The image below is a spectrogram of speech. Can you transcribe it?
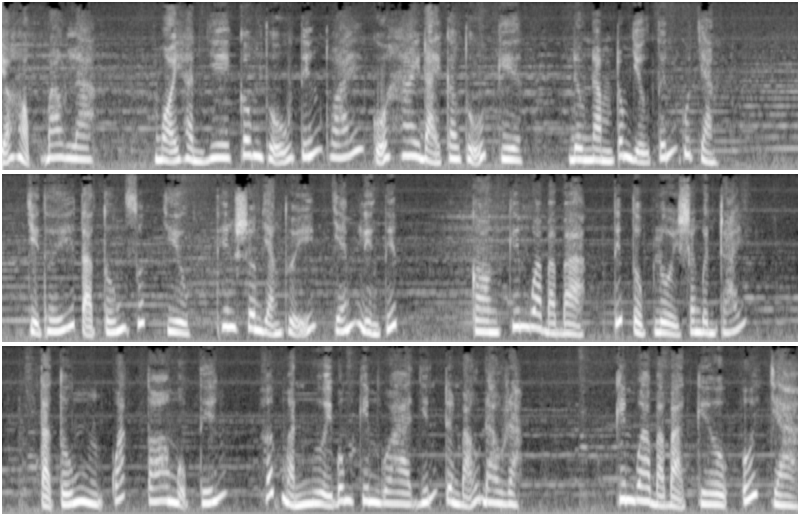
võ học bao la Mọi hành vi công thủ tiến thoái Của hai đại cao thủ kia Đều nằm trong dự tính của chàng. Chỉ thấy tạ tốn xuất chiều Thiên sơn dạng thủy chém liên tiếp Còn kim qua bà bà Tiếp tục lùi sang bên trái Tạ tốn quát to một tiếng, Hất mạnh người bông kim qua dính trên bảo đao ra. Kim qua bà bà kêu, ối chà!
